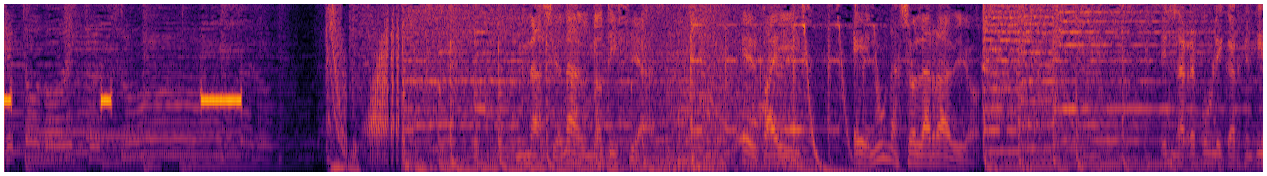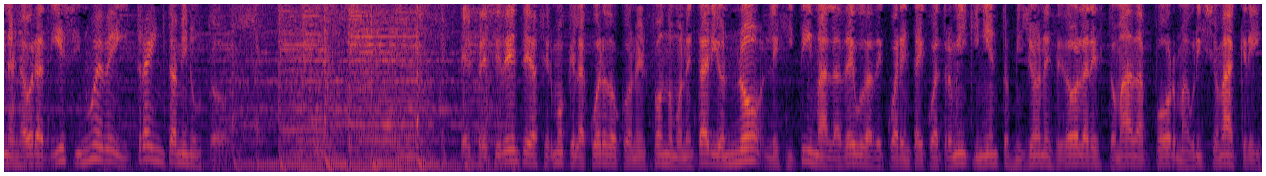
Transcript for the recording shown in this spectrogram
que todo esto es una locura. Nacional Noticias. El país en una sola radio. En la República Argentina es la hora 19 y 30 minutos. El presidente afirmó que el acuerdo con el Fondo Monetario no legitima la deuda de 44.500 millones de dólares tomada por Mauricio Macri.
